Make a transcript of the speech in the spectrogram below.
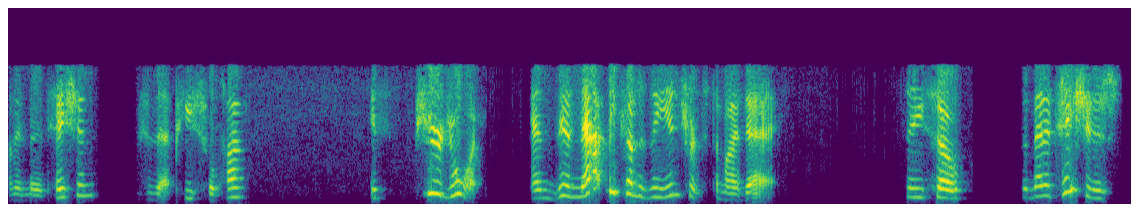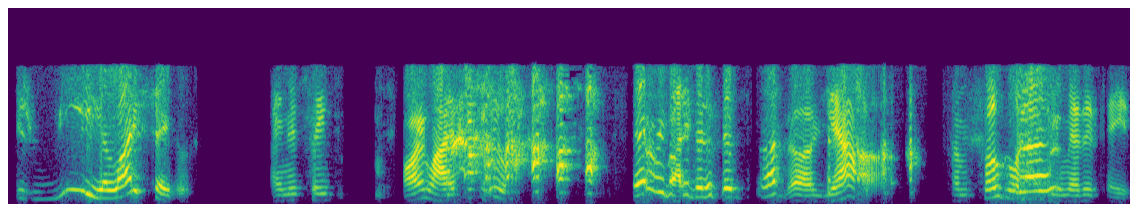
I'm in meditation, I have that peaceful time. It's pure joy. And then that becomes the entrance to my day. See, so the meditation is is really a lifesaver. And it saves our lives too. Everybody benefits. Uh, yeah. I'm so glad you meditate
